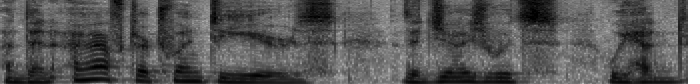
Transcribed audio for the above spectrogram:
And then after 20 years, the Jesuits, we had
